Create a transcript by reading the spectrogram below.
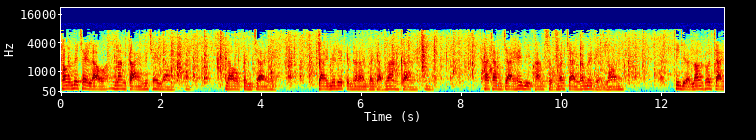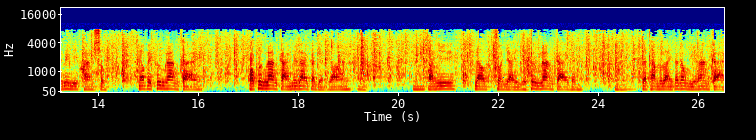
เพราะมันไม่ใช่เราร่างกายไม่ใช่เรา เราเป็นใจ ใจไม่ได้เป็นอะไรไปกับร่างกาย ถ้าทำใจให้มีความสุขแล้วใจก็ไม่เดือดร้อน ที่เดือดร้อนเพราะใจไม่มีความสุข เราไปพึ่งร่างกาย พอพึ่งร่างกายไม่ได้ก็เดือดร้อน ตอนนี้เราส่วนใหญ่จะพึ่งร่างกายกัน จะทำอะไรก็ต้องมีร่างกาย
